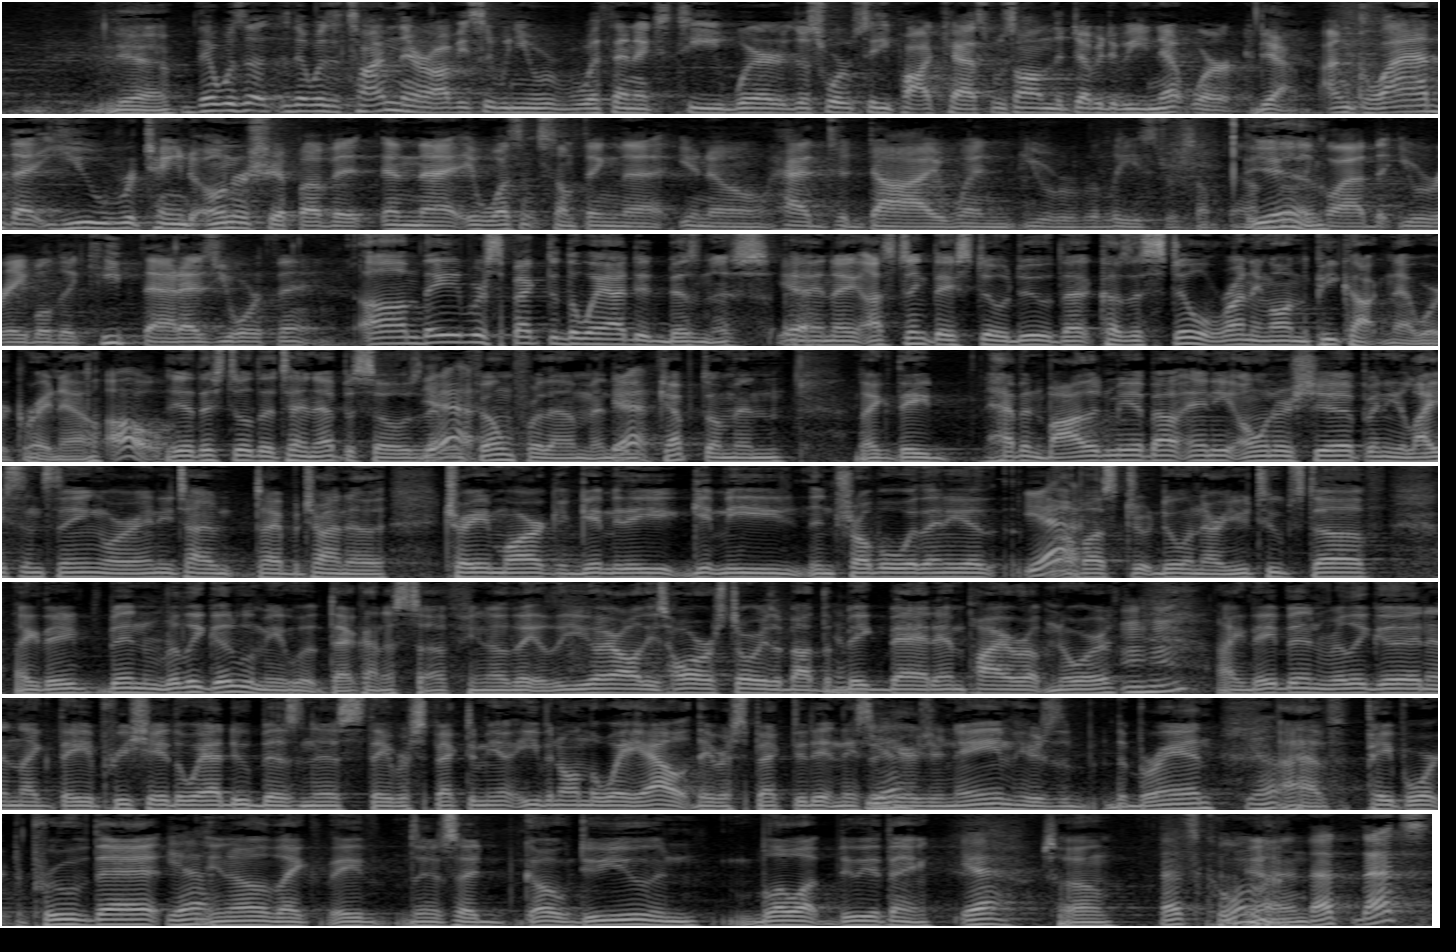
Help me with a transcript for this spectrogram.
Yeah. There was a there was a time there, obviously, when you were with NXT, where the Swerve City podcast was on the WWE Network. Yeah. I'm glad that you retained ownership of it, and that it wasn't something that you know had to die when you were released or something. I'm Yeah. really glad that you were able to keep that as your thing. Um, they respected the way I did business, Yeah. and they, I think they still do that because it's still running on the Peacock network right now. Oh. yeah, there's still the ten episodes that Yeah. we filmed for them, and Yeah. they kept them, and like they haven't bothered me about any ownership, any licensing, or any type type of trying to trademark and get me get me in trouble with any of, Yeah. of us doing our YouTube stuff. Like they've been really good with me with that kind of stuff. You know, they you hear all these horror stories about the big bad empire up north. Mm-hmm. Like they've been really good and like they appreciate the way I do business. They respected me even on the way out. They respected it and they said, Yeah. "Here's your name. Here's the, the brand. Yeah. I have paperwork to prove that." Yeah. You know, like they they said, "Go do you and blow up, do your thing." Yeah. So That's cool, Yeah. man. That that's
